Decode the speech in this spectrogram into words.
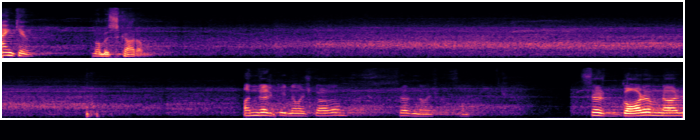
Thank you. నమస్కారం అందరికీ నమస్కారం సార్ నమస్కారం సార్ గౌరవ్ నార్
